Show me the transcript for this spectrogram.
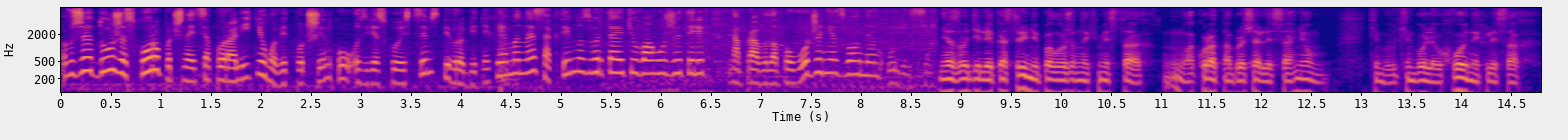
Вже дуже скоро почнеться пора літнього відпочинку. У зв'язку із цим співробітники МНС активно звертають увагу жителів на правила поводження з вогнем у лісі. Не разводили костры в неположенных местах, ну, аккуратно обращались с огнем, тем, тем более в хвойных лесах.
